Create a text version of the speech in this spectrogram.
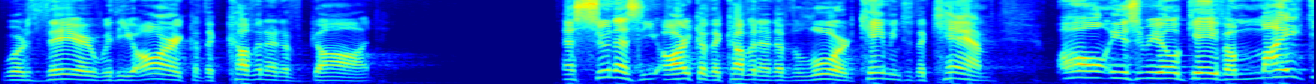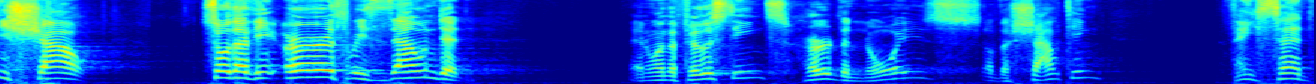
were there with the ark of the covenant of God. As soon as the ark of the covenant of the Lord came into the camp, all Israel gave a mighty shout, so that the earth resounded. And when the Philistines heard the noise of the shouting, they said,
